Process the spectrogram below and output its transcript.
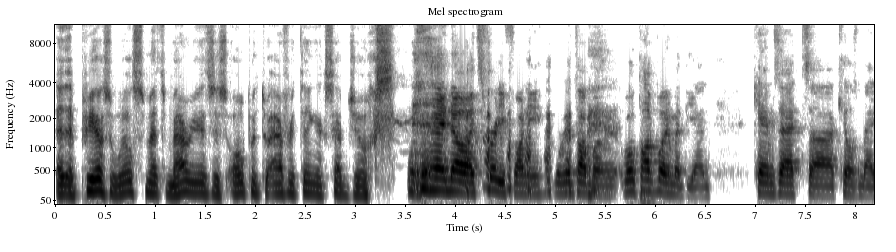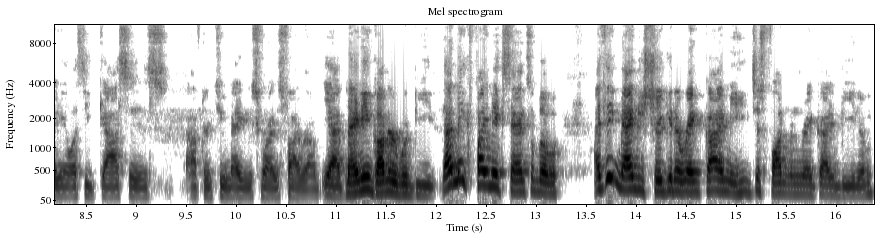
It appears Will Smith's marriage is open to everything except jokes. I know it's pretty funny. We're gonna talk about it. We'll talk about him at the end. Khamzat uh, kills Magny unless he gasses after two Magny survives five rounds. Yeah, Magny and Gunnar would be that make fight makes sense. Although I think Magny should get a ranked guy. I mean, he just fought an unranked guy and beat him.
